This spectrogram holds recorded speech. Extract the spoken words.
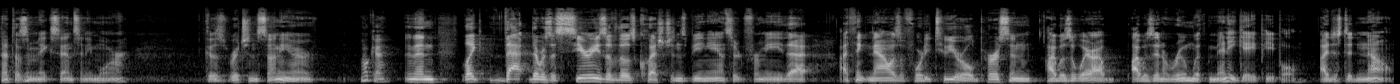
that doesn't make sense anymore." Because Rich and Sonny are Okay. And then like that there was a series of those questions being answered for me that I think now as a 42 year old person, I was aware I, I, was in a room with many gay people. I just didn't know.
